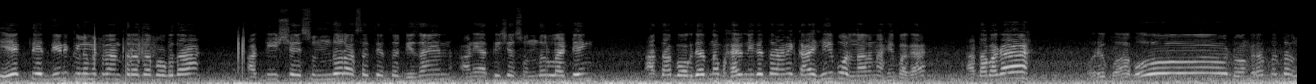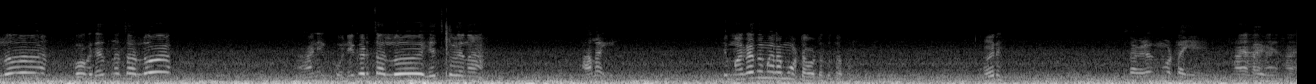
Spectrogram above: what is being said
एक ते दीड किलोमीटर अंतराचा बोगदा. अतिशय सुंदर असं त्याचं डिझाईन आणि अतिशय सुंदर लाइटिंग आता बोगद्यातनं बाहेर निघत तर आम्ही काहीही बोलणार नाही बघा. आता बघा. अरे बाबो डोंगरातनं चाललो बोगद्यातनं चाललो. आणि कोणीकडे चाललो हेच कळना. आला की ते मगाचा मला मोठा वाटत होता पण. होय सगळ्यात मोठा हे. हाय हाय हाय हाय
